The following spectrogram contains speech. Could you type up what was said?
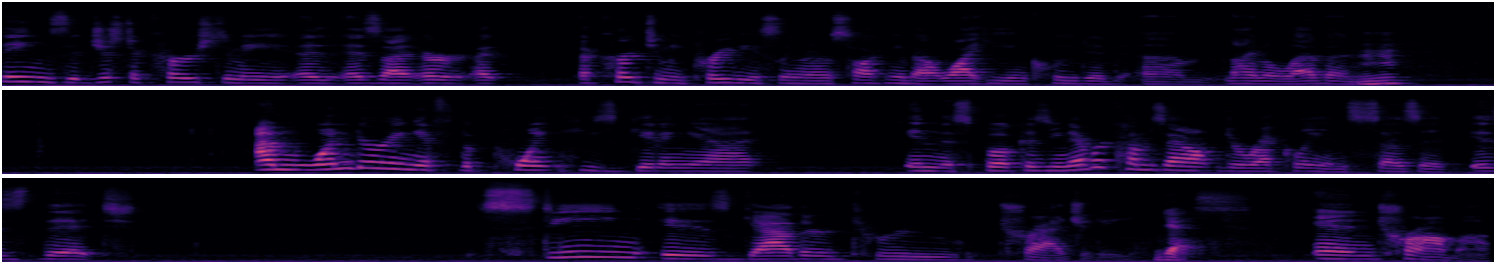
things that just occurs to me as, as I or uh, occurred to me previously when I was talking about why he included um, 9/11. Mhm. I'm wondering if the point he's getting at in this book, because he never comes out directly and says it, is that steam is gathered through tragedy Yes. and trauma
